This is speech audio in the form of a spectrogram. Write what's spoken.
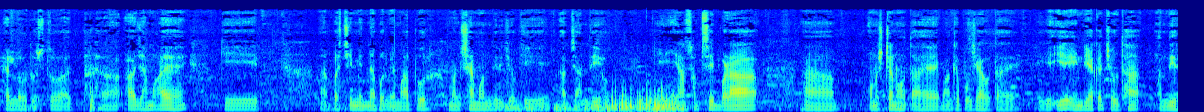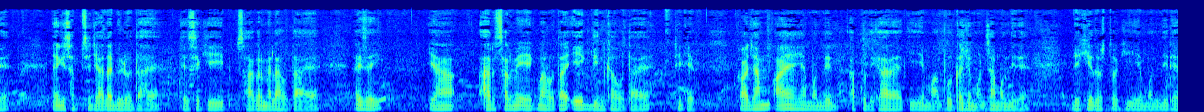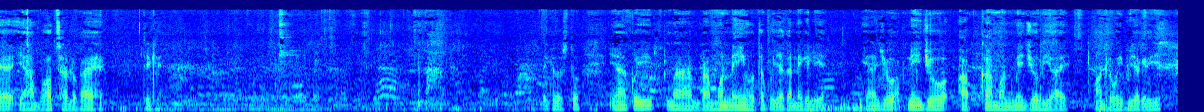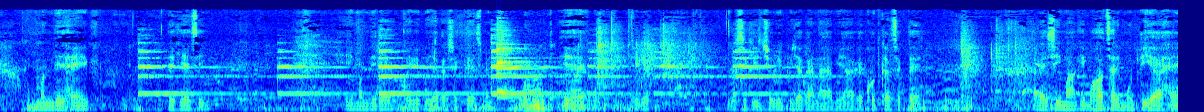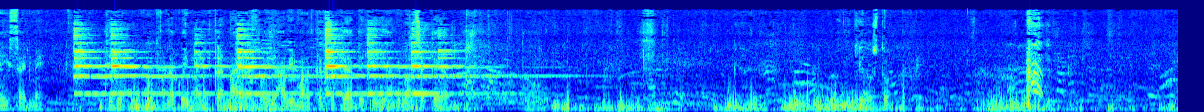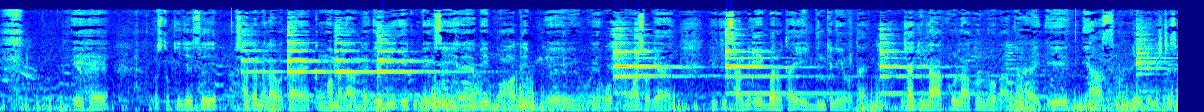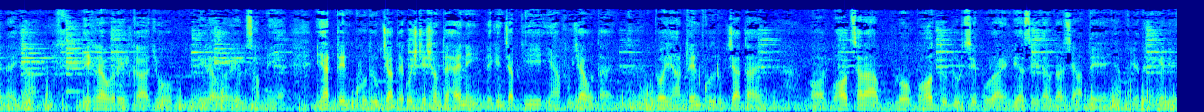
Hello दोस्तों, आज आज हम आए हैं कि पश्चिम मिदनापुर में मातपुर मनसा मंदिर, जो कि आप जानते हो कि यहाँ सबसे बड़ा अनुष्ठान होता है, वहाँ की पूजा होता है। क्योंकि ये इंडिया का चौथा मंदिर है यहाँ कि सबसे ज़्यादा भीड़ होता है। जैसे कि सागर मेला होता है, ऐसे ही यहाँ हर साल में एक बार होता है, एक दिन का होता है, ठीक है। तो आज हम आए हैं, यह मंदिर आपको दिखा रहा है कि ये माधपुर का जो मनसा मंदिर है देखिए दोस्तों कि ये मंदिर है, यहाँ बहुत सारे लोग आए हैं, ठीक है? देखिए दोस्तों, यहाँ कोई ब्राह्मण नहीं होता पूजा करने के लिए। यहाँ जो अपनी, जो आपका मन में जो भी आए, वहाँ के वही पूजा करिए। मंदिर है एक, देखिए ऐसे ही। ये मंदिर है, कोई भी पूजा कर सकते हैं इसमें। ये है, ठीक है? जैसे कि जो भी पूजा करना है अभी यहाँ के खुद कर सकते हैं। और ऐसी माँ की बहुत सारी मूर्तियाँ हैं इस साइड में। ठीक है, अगर कोई मेहनत करना है तो यहाँ भी मेहनत कर सकते हैं, आप देखिए, यहाँ भी बन सकते हैं तो देखिए दोस्तों, ये है दोस्तों की जैसे सागर मेला होता है, कुंभ मेला होता है, ये भी एक ऐसी है, अभी बहुत ही हो गया है। क्योंकि साल में एक बार होता है, एक दिन के लिए होता है। जहाँ की लाखों लाखों लोग आता है। ये यहाँ सामने रेल स्टेशन है। यहाँ देख रहा होगा रेल का जो, देख रहा होगा रेल सामने है। यहाँ ट्रेन खुद रुक जाता है। कोई स्टेशन तो है नहीं, लेकिन जबकि यहाँ पूजा होता है तो यहाँ ट्रेन खुद रुक जाता है। और बहुत सारा लोग बहुत दूर दूर से पूरा इंडिया से इधर उधर से आते हैं यहाँ पूजा देने के लिए।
